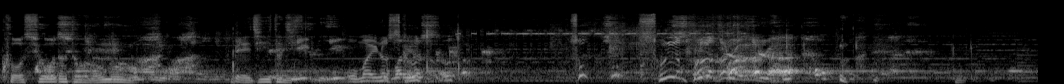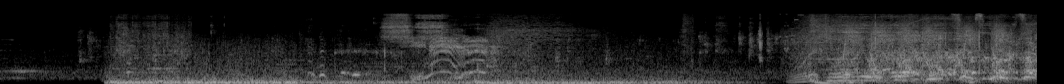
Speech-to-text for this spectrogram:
故障だと思うがベジータにお前のスカウトそそんなバカな死ね強さのはず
